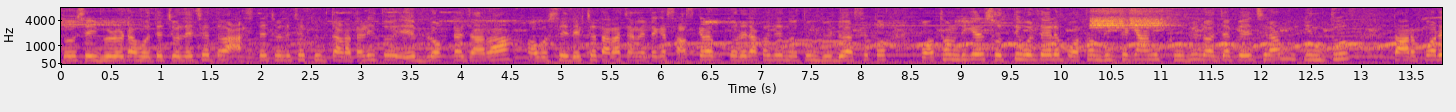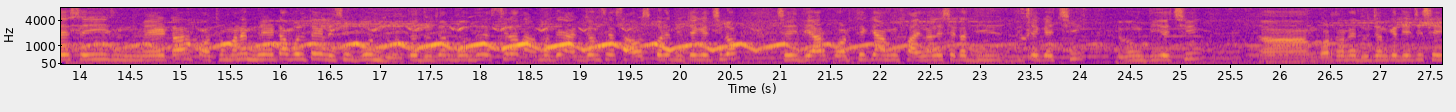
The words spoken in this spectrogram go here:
তো সেই ভিডিওটা হতে চলেছে, তো আসতে চলেছে খুব তাড়াতাড়ি। তো এই ব্লগটা যারা অবশ্যই দেখছ, তারা চ্যানেলটাকে সাবস্ক্রাইব করে রাখো যে নতুন ভিডিও আসছে। তো প্রথম দিকে, সত্যি বলতে গেলে প্রথম দিক থেকে আমি খুবই লজ্জা পেয়েছিলাম, কিন্তু তারপরে সেই মেয়েটা প্রথম মানে মেয়েটা বলতে গেলে সে বন্ধু, তো দুজন বন্ধু এসেছিল, তার মধ্যে একজন সে সাহস করে দিতে গেছিল। সেই দেওয়ার পর থেকে আমি ফাইনালি সেটা দিতে গেছি এবং দিয়েছি। বর্তমানে দুজনকে দিয়েছি, সেই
